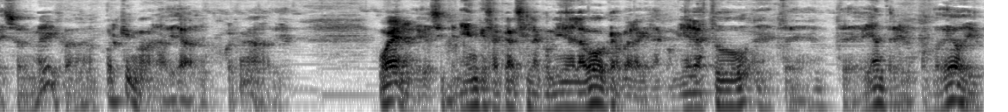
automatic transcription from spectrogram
eso. Y me dijo, ¿por qué me van a odiar? ¿Por qué me van a odiar? Bueno, digo, si tenían que sacarse la comida de la boca para que la comieras tú, este, te debían tener un poco de odio.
